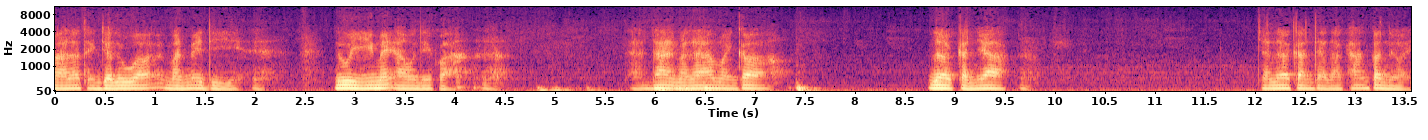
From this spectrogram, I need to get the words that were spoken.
มาแล้วถึงจะรู้ว่ามันไม่ดี รู้อย่างนี้ไม่เอาดีกว่าแต่ได้มาแล้วมันก็เลิกกันยาก จะเลิกกันแต่ละครั้งก็เหนื่อย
